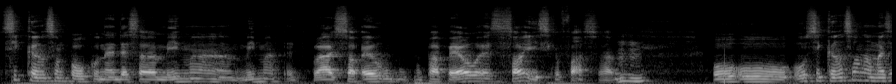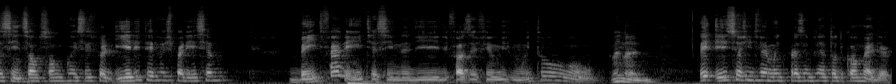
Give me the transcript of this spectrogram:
se cansam um pouco, né, dessa mesma, mesma, é, tipo, ah, só, é, o, o papel é só esse que eu faço, sabe? Uhum. Ou, ou, ou se cansam não, mas assim, são, são conhecidos por... E ele teve uma experiência bem diferente, assim, né, de, de fazer filmes muito... Verdade. E- Isso a gente vê muito, por exemplo, em ator de comédia.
